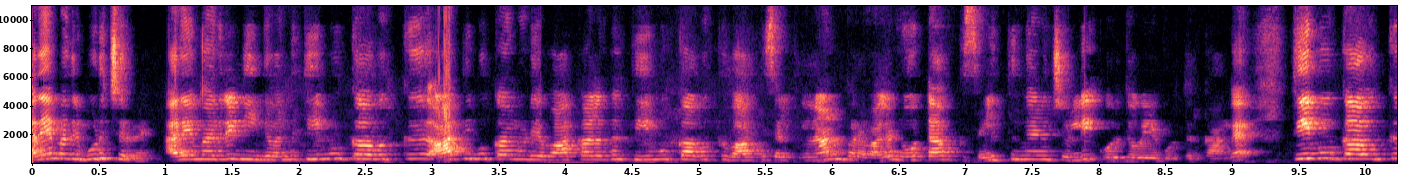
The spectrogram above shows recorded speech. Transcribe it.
அதே மாதிரி முடிச்சிடுறேன். அதே மாதிரி நீங்க வந்து திமுகவுக்கு அதிமுகவினுடைய வாக்காளர்கள் திமுகவுக்கு வாக்கு செலுத்தினாலும் பரவாயில்ல நோட்டாவுக்கு செலுத்துங்கன்னு சொல்லி ஒரு தொகையை கொடுத்திருக்காங்க. திமுகவுக்கு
